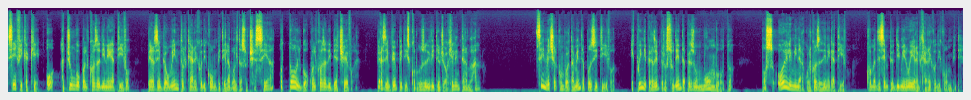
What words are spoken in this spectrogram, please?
significa che o aggiungo qualcosa di negativo, per esempio aumento il carico di compiti la volta successiva, o tolgo qualcosa di piacevole, per esempio impedisco l'uso di videogiochi all'intervallo. Se invece il comportamento è positivo e quindi per esempio lo studente ha preso un buon voto, posso o eliminare qualcosa di negativo, come ad esempio diminuire il carico di compiti,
